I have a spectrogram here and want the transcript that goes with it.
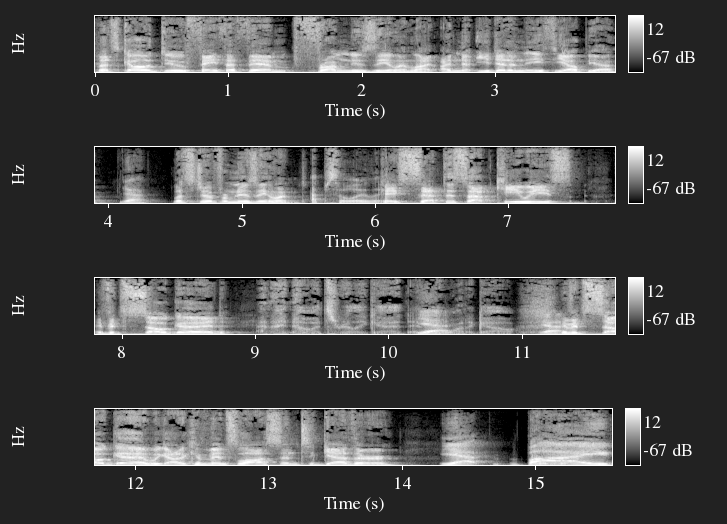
let's go do Faith FM from New Zealand live. I know you did it in Ethiopia. Yeah. let's do it from New Zealand. absolutely. Okay, set this up, Kiwis. If it's so good, and I know it's really good, and Yeah. I want to go. Yeah. If it's so good, we got to convince Lawson together, Yeah, by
